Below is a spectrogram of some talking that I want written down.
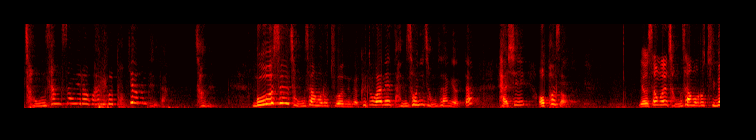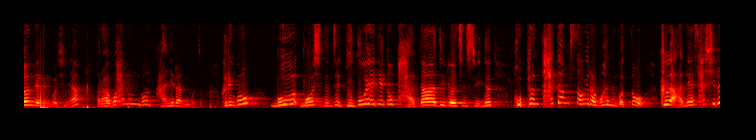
정상성이라고 하는 걸 포기하면 된다. 저는 무엇을 정상으로 두었는가? 그동안에 남성이 정상이었다? 다시 엎어서 여성을 정상으로 두면 되는 것이냐라고 하는 건 아니라는 거죠. 그리고 뭐, 무엇이든지 누구에게도 받아들여질 수 있는 보편 타당성이라고 하는 것도 그 안에 사실은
